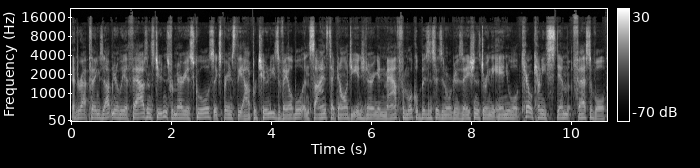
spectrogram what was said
And to wrap things up, nearly a thousand students from area schools experienced the opportunities available in science, technology, engineering, and math from local businesses and organizations during the annual Carroll County STEM Festival.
